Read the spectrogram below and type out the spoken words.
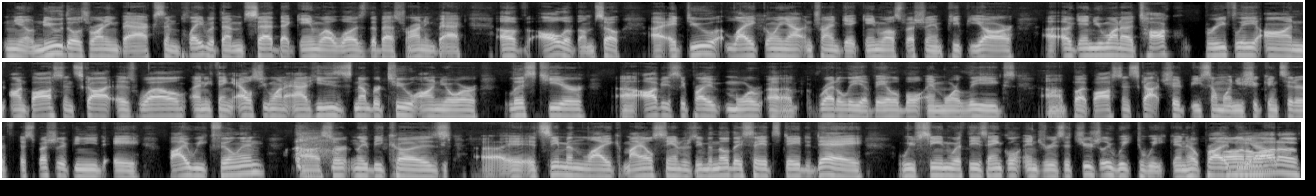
you know knew those running backs and played with them said that Gainwell was the best running back of all of them. So uh, I do like going out and trying to get Gainwell, especially in PPR. Uh, again, you want to talk briefly on on Boston Scott as well. Anything else you want to add? He's number two on your list here. Uh, obviously, probably more uh, readily available in more leagues. Uh, but Boston Scott should be someone you should consider, especially if you need a bye week fill in. Uh, certainly, because uh, it, it's seeming like Miles Sanders, even though they say it's day to day, we've seen with these ankle injuries, it's usually week to week, and he'll probably well, be a lot of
